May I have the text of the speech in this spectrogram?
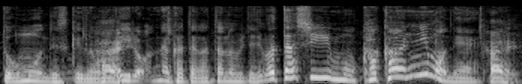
と思うんですけど、はい。い、ろんな方が頼みたい。私もう果敢にもねはい。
